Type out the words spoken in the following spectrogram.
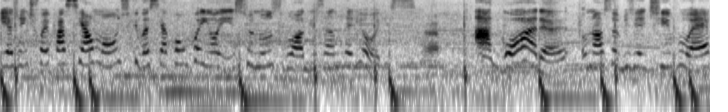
E a gente foi passear um monte, que você acompanhou isso nos vlogs anteriores. É. Agora, o nosso objetivo é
